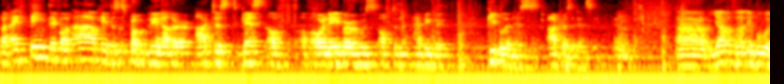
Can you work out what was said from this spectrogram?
but I think they thought, ah, okay, this is probably another artist guest of, of our neighbor who's often having the people in his art residency. Е, Я взагалі був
